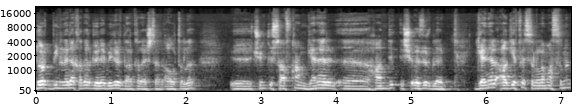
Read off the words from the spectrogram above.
4000'lere kadar görebilirdi arkadaşlar altılı. E, çünkü Safkan genel e, handi, şey, özür dilerim. Genel AGF sıralamasının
